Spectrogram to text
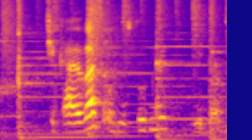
Чекаю вас у наступних відео.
